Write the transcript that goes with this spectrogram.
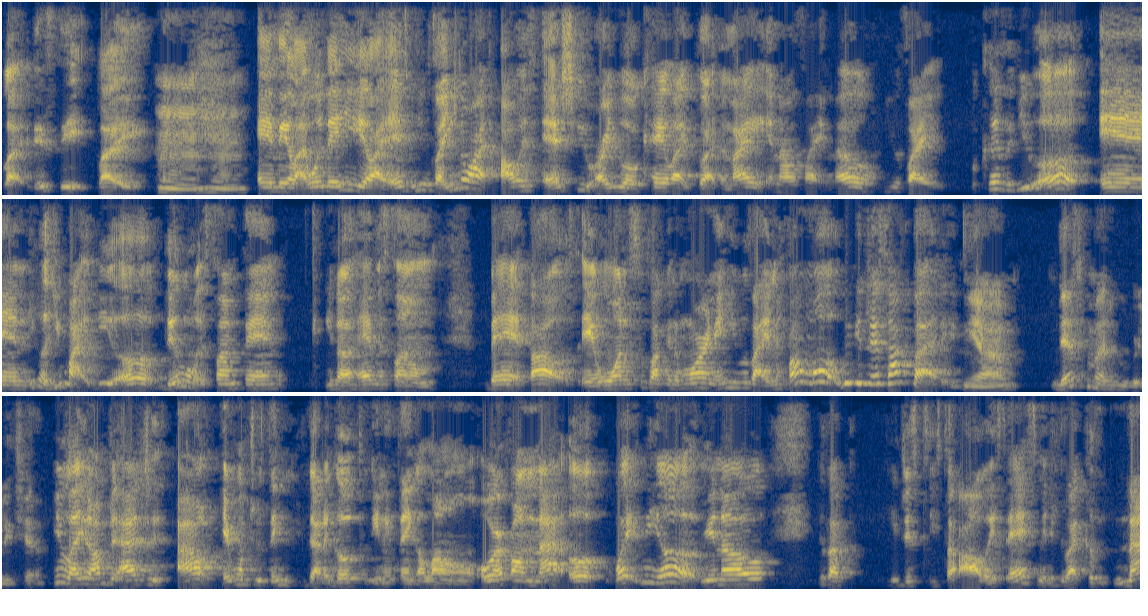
Like this it, like." Mm-hmm. And then like one day he like asked me, he was like, "You know, I always ask you, are you okay?" Like throughout the night, and I was like, "No." He was like, "Because if you up and he like you might be up dealing with something, you know, having some bad thoughts at one or two o'clock in the morning." He was like, "And if I'm up, we can just talk about it." Yeah, that's somebody who really cares. You know, like I'm, I just I don't ever want you to think you got to go through anything alone, or if I'm not up, wake me up. You know, he's like he just used to always ask me. He's like, because nine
